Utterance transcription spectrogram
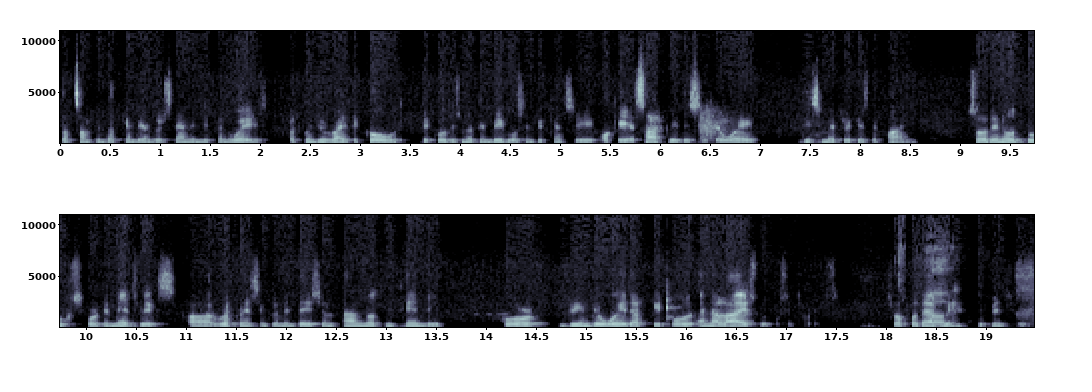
that's something that can be understood in different ways. But when you write the code, the code is not ambiguous and you can see, okay, exactly this is the way this metric is defined. So the notebooks for the metrics uh, reference implementation are not intended for doing the way that people analyze repositories. So for that, Uh, we have different tools.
